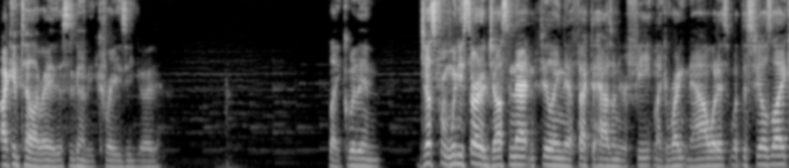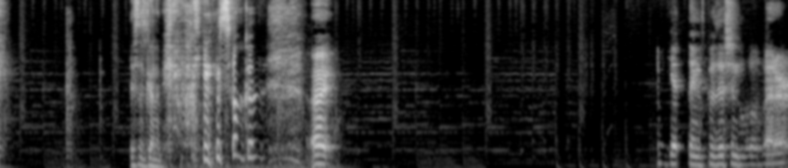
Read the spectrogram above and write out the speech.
I can tell already this is gonna be crazy good. Like within just from when you start adjusting that and feeling the effect it has on your feet, like right now, what is what this feels like. This is gonna be fucking so good. All right. Get things positioned a little better.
